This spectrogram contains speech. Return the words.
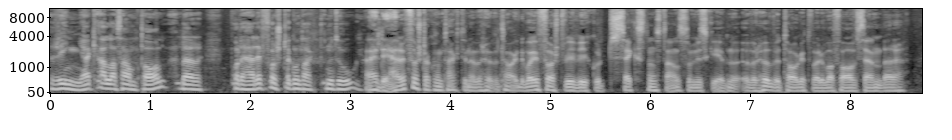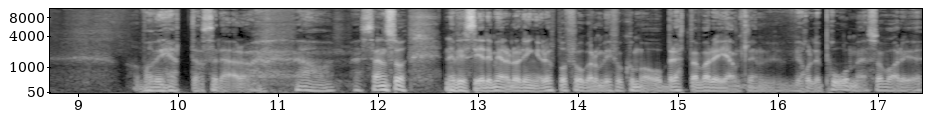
ringa kalla samtal? Eller var det här det första kontakten du tog? Nej, det här är första kontakten överhuvudtaget. Det var ju först vid vykort 6 någonstans som vi skrev överhuvudtaget vad det var för avsändare vad vi hette och sådär. Ja. Sen så när vi ser det mera då ringer upp och frågar om vi får komma och berätta vad det egentligen vi håller på med så var det ju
